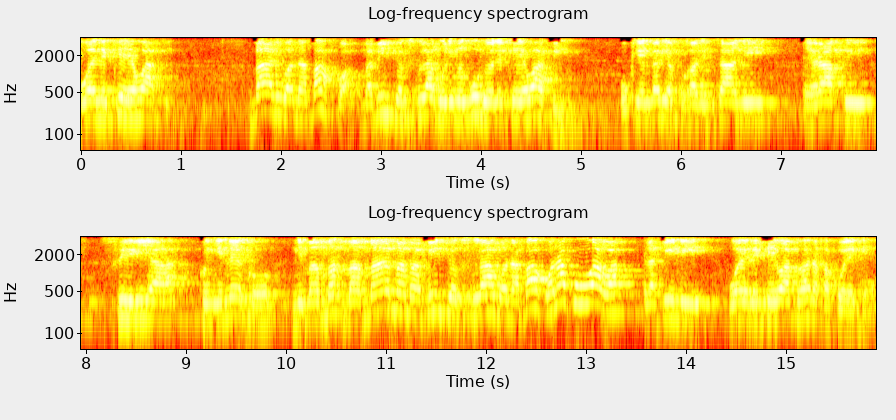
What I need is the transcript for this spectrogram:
waelekee wapi bali wanabakwa mabinti wa Kiislamu ulimwenguni waelekee wapi? Ukiangalia Afghanistani Iraki Syria kwingineko ni mama mama mabinti wa Kiislamu wanabakwa na kuuawa lakini waelekee wapi? Hana pa kuelekea.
